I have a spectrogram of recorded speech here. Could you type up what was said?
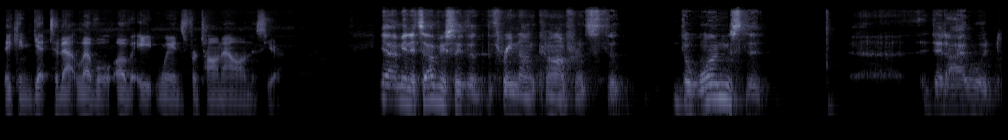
they can get to that level of eight wins for Tom Allen this year? Yeah, I mean, it's obviously the, the three non conference. The, the ones that, uh, that I would,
